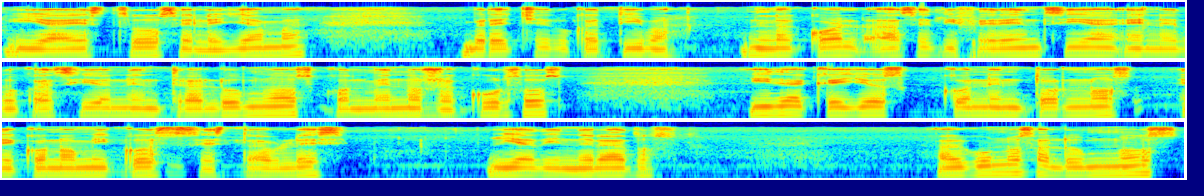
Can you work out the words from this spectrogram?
y a esto se le llama brecha educativa, la cual hace diferencia en la educación entre alumnos con menos recursos y de aquellos con entornos económicos estables y adinerados. Algunos alumnos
